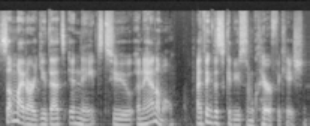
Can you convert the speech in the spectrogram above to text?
Some might argue that's innate to an animal. I think this could use some clarification.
